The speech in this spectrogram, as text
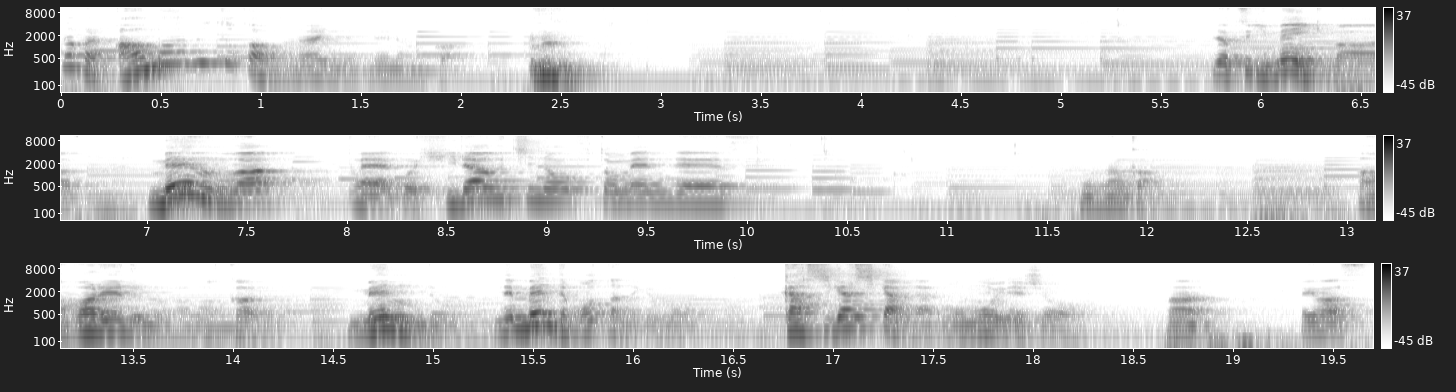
なんかね甘みとかはないんだよねなんか。じゃあ次麺いきます。麺は、えーこれ平打ちの太麺です。もうなんか暴れるのがわかる。麺の、ね、麺で持ったんだけどもうガシガシ感がある。重いでしょう。ん。いただきます。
